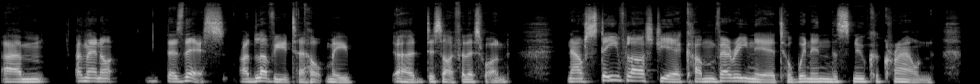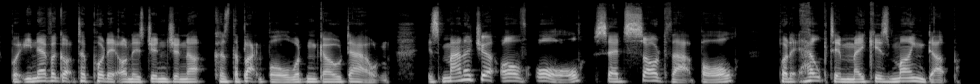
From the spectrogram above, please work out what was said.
Um, and then uh, there's this. I'd love you to help me uh, decipher this one. Now, Steve last year come very near to winning the snooker crown, but he never got to put it on his ginger nut because the black ball wouldn't go down. His manager of all said sod that ball, but it helped him make his mind up.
